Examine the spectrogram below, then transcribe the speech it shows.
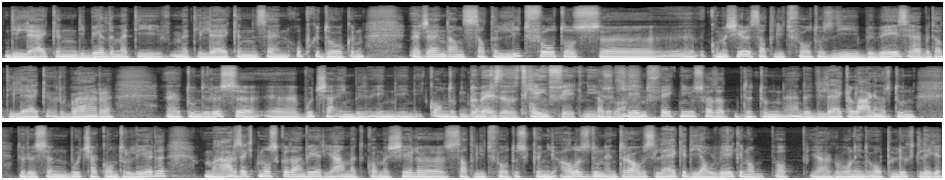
die lijken, die beelden met die, met die lijken zijn opgedoken. Er zijn dan satellietfoto's, uh, commerciële satellietfoto's, die bewezen hebben dat die lijken er waren uh, toen de Russen uh, Bucha in, in, in konden... Bewijs dat het geen fake nieuws was? Dat het geen fake nieuws was. Dat de, toen, de, die lijken lagen er toen de Russen Bucha controleerden. Maar, zegt Moskou dan weer, ja, met commerciële satellietfoto's kun je alles doen. En trouwens, lijken die al weken op, op ja, gewoon in de open lucht liggen,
